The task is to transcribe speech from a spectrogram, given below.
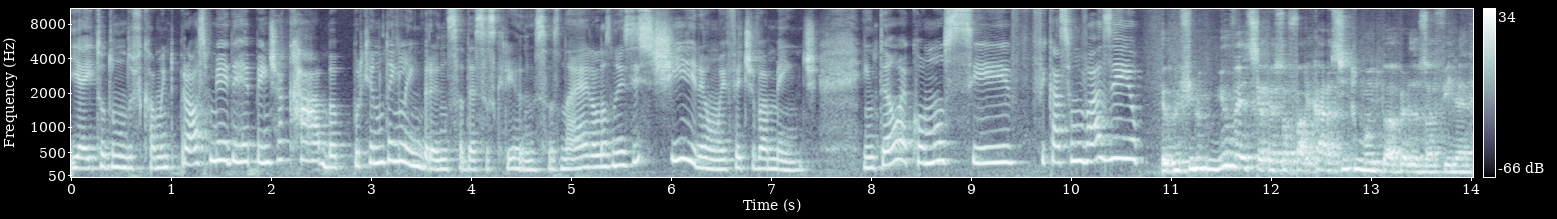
E aí todo mundo fica muito próximo e aí de repente acaba, porque não tem lembrança dessas crianças, né? Elas não existiram efetivamente. Então é como se ficasse um vazio. Eu prefiro mil vezes que a pessoa fale, cara, sinto muito pela perda da sua filha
